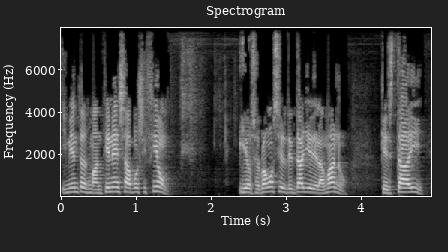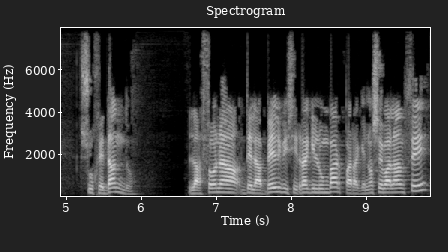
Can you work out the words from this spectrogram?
y mientras mantiene esa posición y observamos el detalle de la mano que está ahí sujetando la zona de la pelvis y lumbar para que no se balancee,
